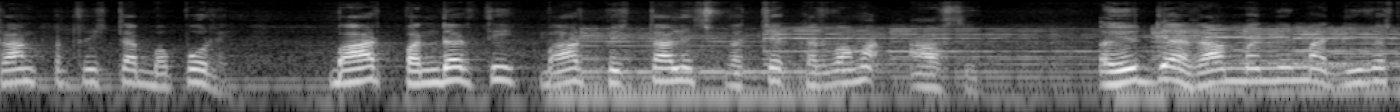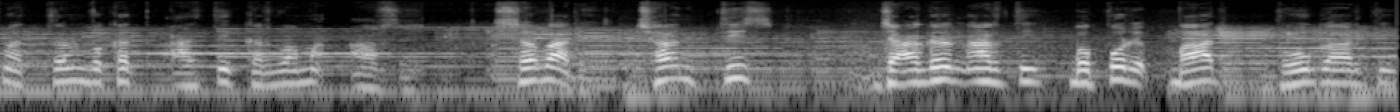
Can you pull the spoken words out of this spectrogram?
પ્રાણ પ્રતિષ્ઠા બપોરે બાર પંદરથી બાર પિસ્તાલીસ વચ્ચે કરવામાં આવશે. અયોધ્યા રામ મંદિરમાં દિવસમાં ત્રણ વખત આરતી કરવામાં આવશે. સવારે છ ત્રીસ જાગરણ આરતી, બપોરે બાર ભોગ આરતી,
